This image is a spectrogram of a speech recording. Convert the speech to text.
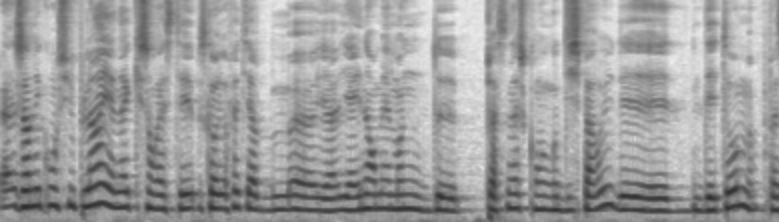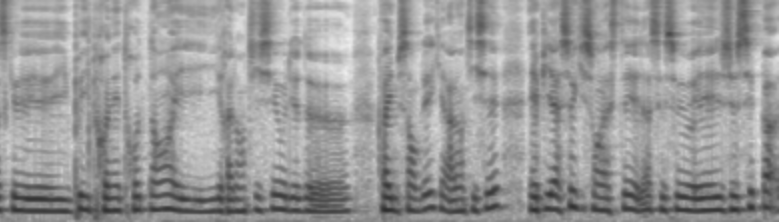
Bah, J'en ai conçu plein, il y en a qui sont restés. Parce qu'en fait, il y, a, il y a énormément de personnages qui ont disparu des, des tomes parce qu'ils ils prenaient trop de temps et ils ralentissaient au lieu de. Enfin, il me semblait qu'ils ralentissaient. Et puis il y a ceux qui sont restés. Et là, c'est ceux. Et je sais pas,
